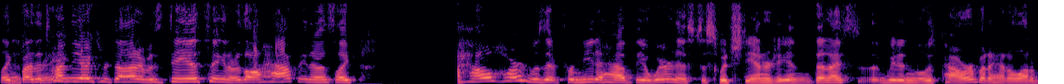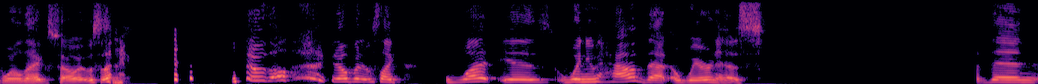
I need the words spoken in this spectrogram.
like That's by the time the eggs were done, I was dancing and I was all happy. And I was like, how hard was it for me to have the awareness to switch the energy? And then I we didn't lose power, but I had a lot of boiled eggs. So it was it was all, you know, but it was like, what is when you have that awareness, then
